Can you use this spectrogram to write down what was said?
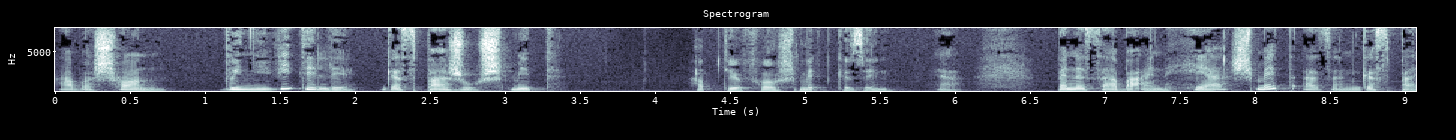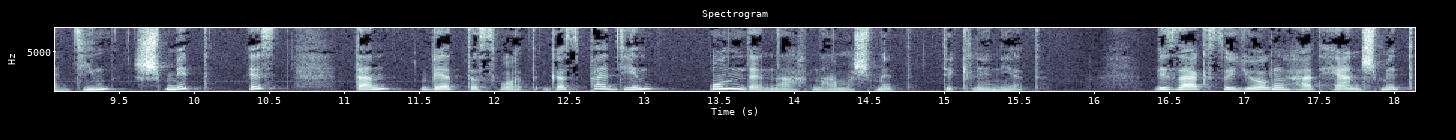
aber schon. Вы не видели госпожу Schmidt? Habt ihr Frau Schmidt gesehen? Ja. Wenn es aber ein Herr Schmidt, also ein Gaspadin Schmidt ist, dann wird das Wort Gaspadin und der Nachname Schmidt dekliniert. Wie sagst du, Jürgen hat Herrn Schmidt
